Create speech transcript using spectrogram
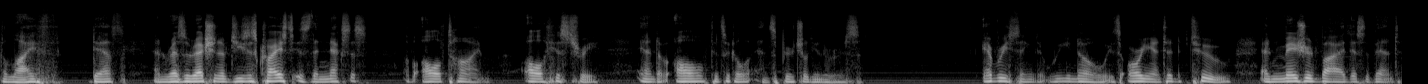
The life, death, and resurrection of Jesus Christ is the nexus of all time, all history, and of all physical and spiritual universe. Everything that we know is oriented to and measured by this event.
